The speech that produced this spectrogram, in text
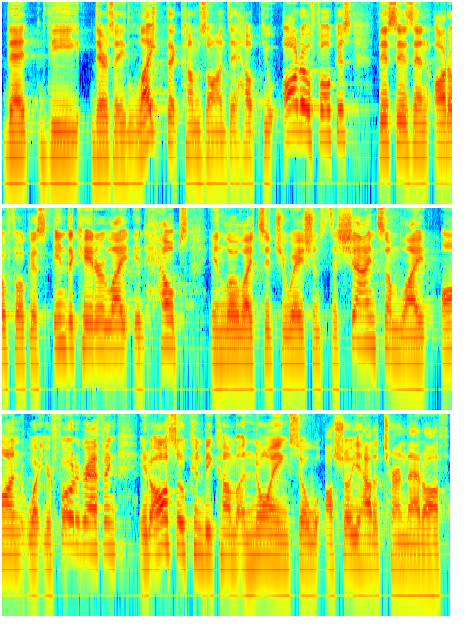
that the there's a light that comes on to help you autofocus. This is an autofocus indicator light. It helps in low light situations to shine some light on what you're photographing. It also can become annoying, so I'll show you how to turn that off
